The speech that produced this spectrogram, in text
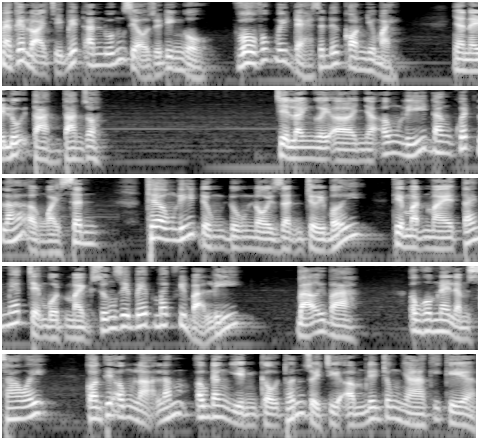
Mẹ cái loại chỉ biết ăn uống rượu rồi đi ngủ. Vô phúc mới đẻ ra đứa con như mày. Nhà này lụi tàn tan rồi. Chỉ là người ở nhà ông Lý đang quét lá ở ngoài sân. Thế ông Lý đùng đùng nổi giận chửi bới. Thì mặt mày tái mét chạy một mạch xuống dưới bếp mách với bà Lý. Bà ơi bà, ông hôm nay làm sao ấy? Con thấy ông lạ lắm, ông đang nhìn cậu thuấn rồi chỉ ầm lên trong nhà kia kìa.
